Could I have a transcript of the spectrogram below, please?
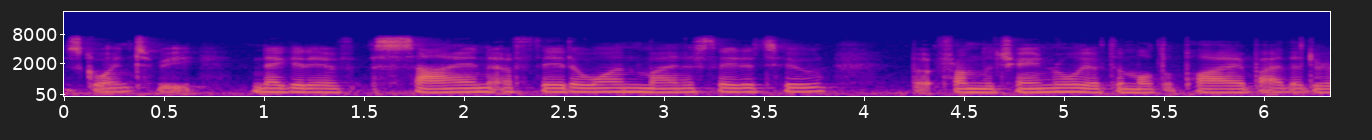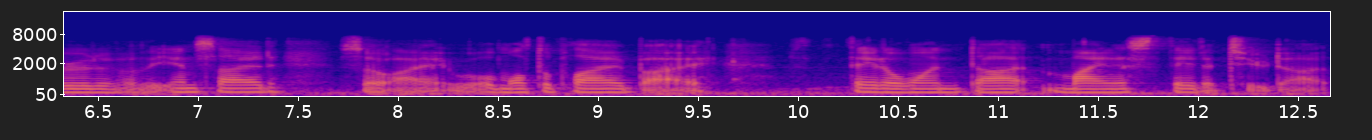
is going to be negative sine of theta 1 minus theta 2, but from the chain rule you have to multiply by the derivative of the inside, so I will multiply by theta 1 dot minus theta 2 dot.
